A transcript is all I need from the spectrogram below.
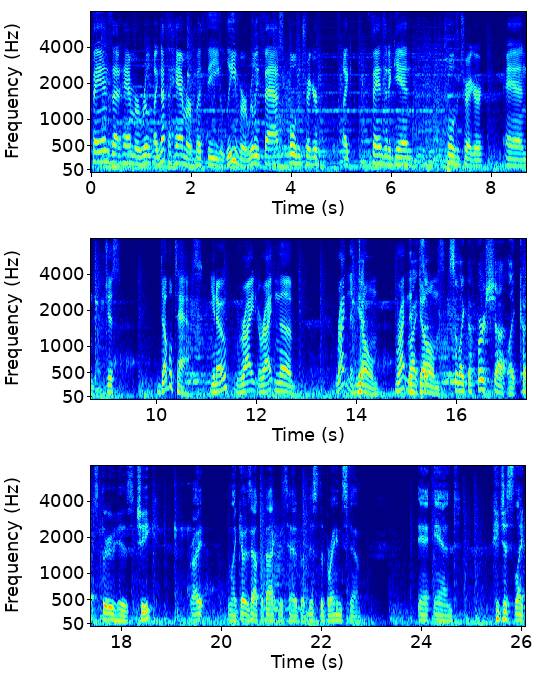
fans that hammer really like not the hammer but the lever really fast, pulls the trigger, like fans it again, pulls the trigger, and just double taps. You know, right, right in the, right in the Yeah. dome, right in the right, dome. So, so like the first shot like cuts through his cheek, right, and like goes out the back of his head, but missed the brainstem, and, and he just like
